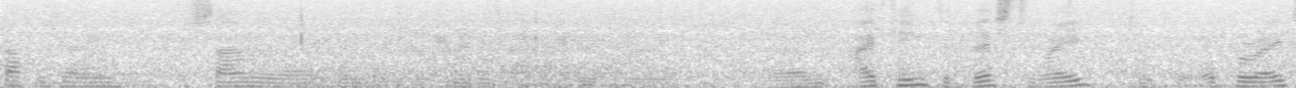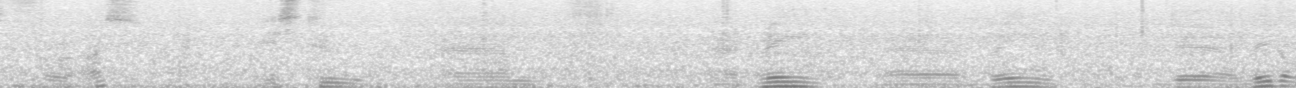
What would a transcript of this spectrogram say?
stappen zijn Um, I think the best way to cooperate for us is to um, uh, bring uh, bring the little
